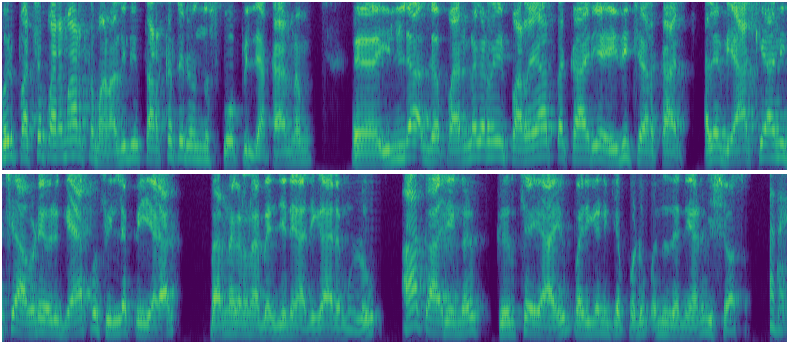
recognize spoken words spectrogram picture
ഒരു പച്ച പരമാർത്ഥമാണ്. അതിന് തർക്കത്തിനൊന്നും സ്കോപ്പില്ല. കാരണം ഇല്ല ഭരണഘടനയിൽ പറയാത്ത കാര്യം എഴുതി ചേർക്കാൻ അല്ലെ വ്യാഖ്യാനിച്ച് അവിടെ ഒരു ഗ്യാപ്പ് ഫില്ലപ്പ് ചെയ്യാൻ ഭരണഘടനാ ബെഞ്ചിനെ അധികാരമുള്ളൂ. ആ കാര്യങ്ങൾ തീർച്ചയായും പരിഗണിക്കപ്പെടും എന്ന് തന്നെയാണ് വിശ്വാസം. അതെ.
